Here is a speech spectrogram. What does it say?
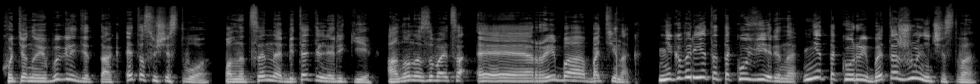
Хоть оно и выглядит так, это существо. Полноценный обитатель реки. Оно называется, э, рыба-ботинок. Не говори это так уверенно. Нет такой рыбы, это жульничество.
